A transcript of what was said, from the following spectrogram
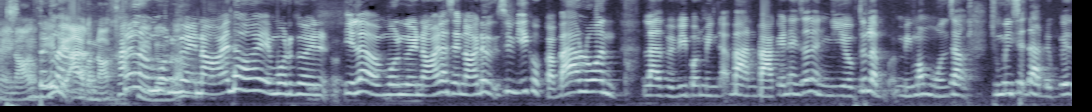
mày nói thế Tức thì là- ai còn nói khác Tức là một nữa. người nói thôi, một người ý là một người nói là sẽ nói được suy nghĩ của cả ba luôn. Là bởi vì bọn mình đã bàn bạc cái này rất là nhiều, tức là bọn mình mong muốn rằng chúng mình sẽ đạt được cái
